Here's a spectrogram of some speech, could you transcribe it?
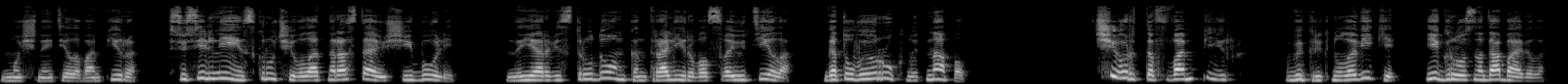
Мощное тело вампира все сильнее скручивало от нарастающей боли. Дьярви с трудом контролировал свое тело, готовый рухнуть на пол. «Чертов вампир!» — выкрикнула Вики и грозно добавила.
